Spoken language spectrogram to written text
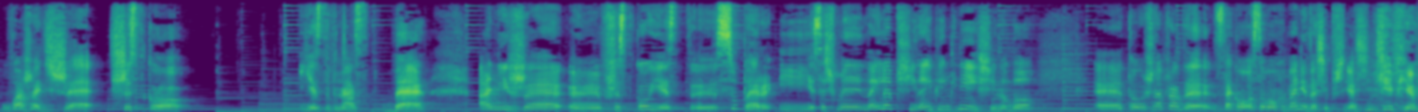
uważać, że wszystko jest w nas B, ani że e, wszystko jest e, super i jesteśmy najlepsi, najpiękniejsi, no bo e, to już naprawdę z taką osobą chyba nie da się przyjaźnić, nie wiem.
